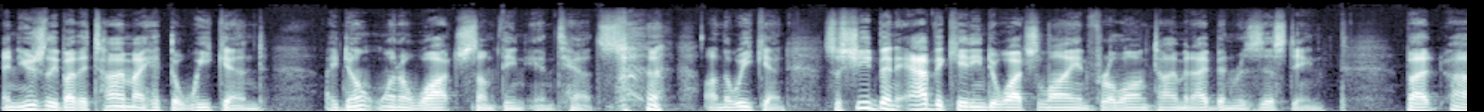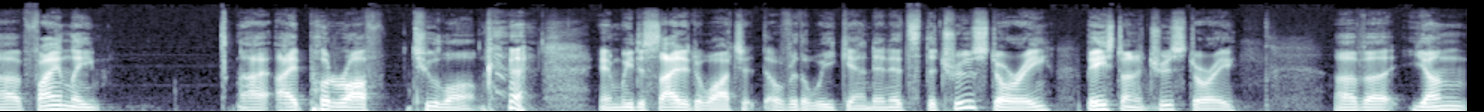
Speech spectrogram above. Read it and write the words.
and usually by the time I hit the weekend, I don't want to watch something intense on the weekend. So she'd been advocating to watch Lion for a long time, and I'd been resisting. But uh, finally, I, I put her off too long, and we decided to watch it over the weekend. And it's the true story, based on a true story, of a young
